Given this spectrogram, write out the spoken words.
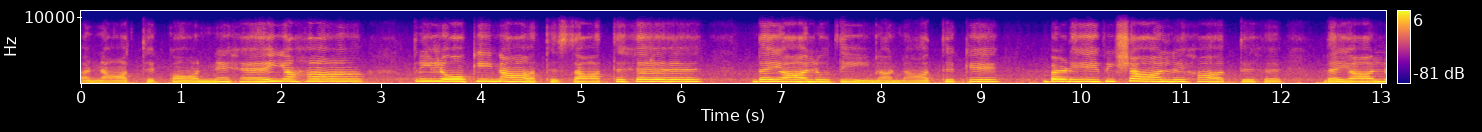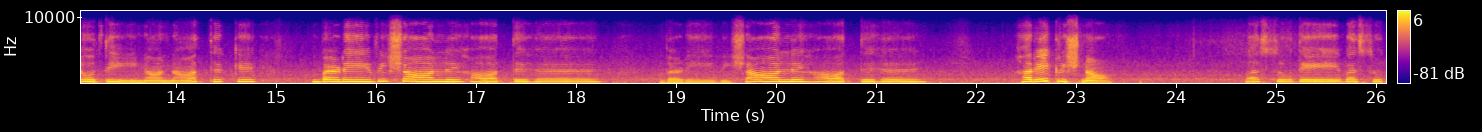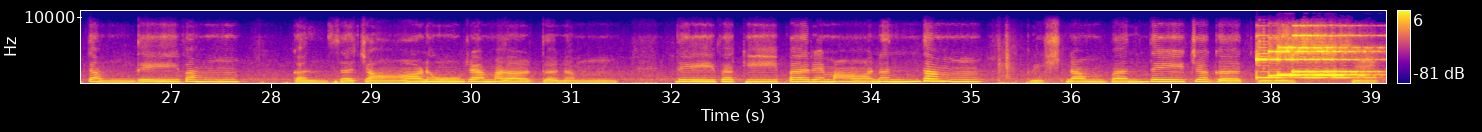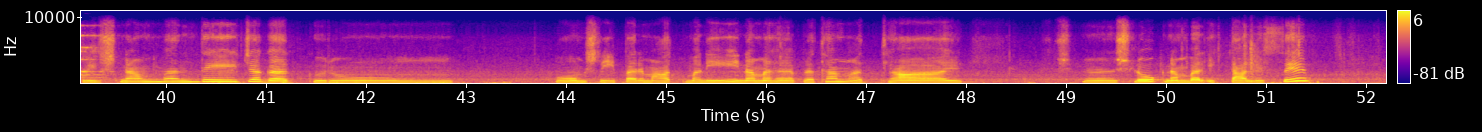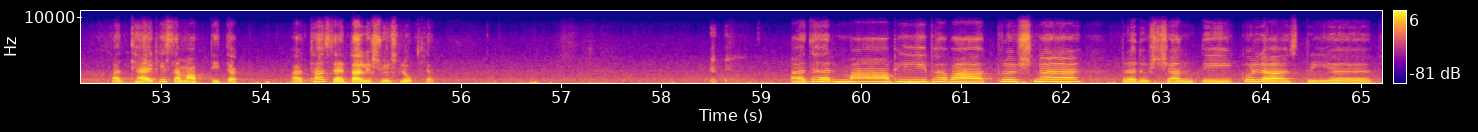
अनाथ कौन है यहाँ? त्रिलोकीनाथ साथ है। दयालु दीनानाथ के बड़े विशाल हाथ है। दयालु दीनानाथ के बड़े विशाल हाथ है। बड़े विशाल हाथ है। हरे कृष्णा। वसुदेवसुतं देवं कंसचाणूरमर्दनं देवकी परमानन्दं कृष्णं वंदे जगद्गुरुं श्रीकृष्णं वंदे जगद्गुरुम्। ॐ श्री परमात्मने नमः। प्रथम अध्याय। श्लोक नंबर इकतालीस से अध्याय की समाप्ति तक। अर्थात सैतालीसवें श्लोक तक। अधर्माभिभवात् कृष्ण। प्रदुष्यन्ति कुलस्त्रिय।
